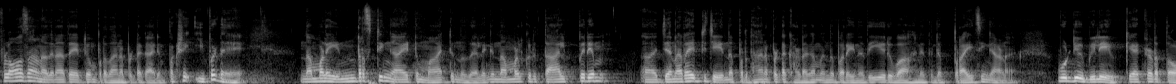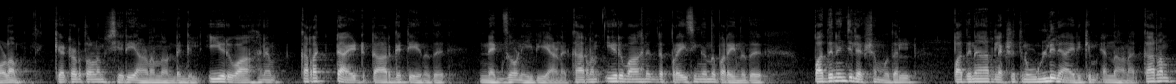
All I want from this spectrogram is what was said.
ഫ്ലോസ് ആണ് അതിനകത്ത് ഏറ്റവും പ്രധാനപ്പെട്ട കാര്യം. പക്ഷേ ഇവിടെ നമ്മളെ ഇൻട്രസ്റ്റിംഗ് ആയിട്ട് മാറ്റുന്നത് അല്ലെങ്കിൽ നമ്മൾക്കൊരു താല്പര്യം ജനറേറ്റ് ചെയ്യുന്ന പ്രധാനപ്പെട്ട ഘടകം എന്ന് പറയുന്നത് ഈ ഒരു വാഹനത്തിന്റെ പ്രൈസിംഗ് ആണ്. വുഡ് യു ബിലീവ് കേട്ടിടത്തോളം കേട്ടിടത്തോളം ശരിയാണെന്നുണ്ടെങ്കിൽ ഈ ഒരു വാഹനം കറക്റ്റായിട്ട് ടാർഗറ്റ് ചെയ്യുന്നത് നെക്സോൺ ഇ വി ആണ്. കാരണം ഈ ഒരു വാഹനത്തിന്റെ പ്രൈസിംഗ് എന്ന് പറയുന്നത് പതിനഞ്ച് ലക്ഷം മുതൽ പതിനാറ് ലക്ഷത്തിനുള്ളിലായിരിക്കും എന്നാണ്. കാരണം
